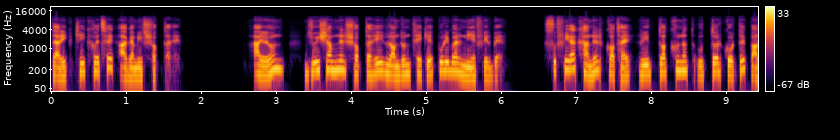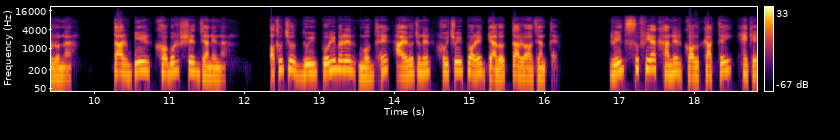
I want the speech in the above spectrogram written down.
তারিখ ঠিক হয়েছে আগামী সপ্তাহে। আয়ন জুই সামনের সপ্তাহেই লন্ডন থেকে পরিবার নিয়ে ফিরবে। সুফিয়া খানের কথায় হৃদ তৎক্ষণাৎ উত্তর করতে পারল না। তার বিয়ের খবর সে জানে না। অথচ দুই পরিবারের মধ্যে আয়োজনের হইচই পরে গেল তার অজান্তে। হৃদ সুফিয়া খানের কল কাটতেই হেঁকে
